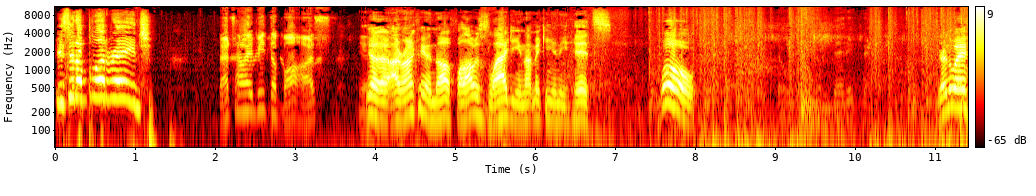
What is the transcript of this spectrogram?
He's in a blood rage! That's how I beat the boss. Yeah, ironically enough, while I was lagging and not making any hits. Whoa! You're in the way.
